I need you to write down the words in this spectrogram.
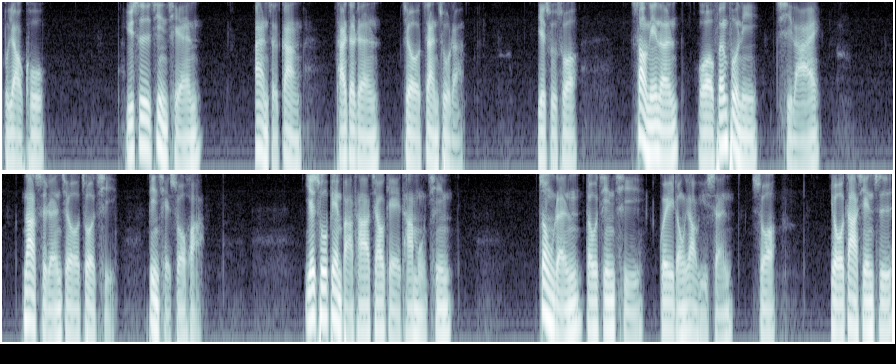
不要哭。”于是近前按着杠抬的人就站住了。耶稣说：“少年人，我吩咐你起来。”那死人就坐起，并且说话。耶稣便把他交给他母亲。众人都惊奇，归荣耀与神。说：“有大先知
